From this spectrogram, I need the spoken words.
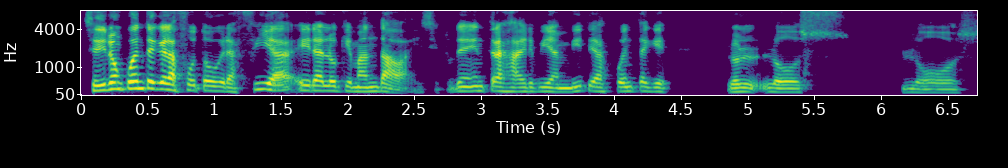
se dieron cuenta que la fotografía era lo que mandaba. Y si tú entras a Airbnb, te das cuenta que los, los,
